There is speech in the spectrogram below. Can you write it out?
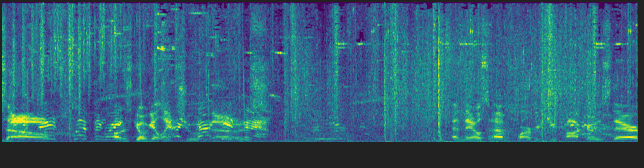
So I'll just go get like two of those. And they also have barbecue tacos there.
